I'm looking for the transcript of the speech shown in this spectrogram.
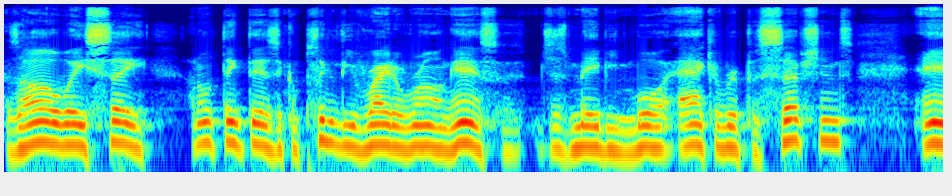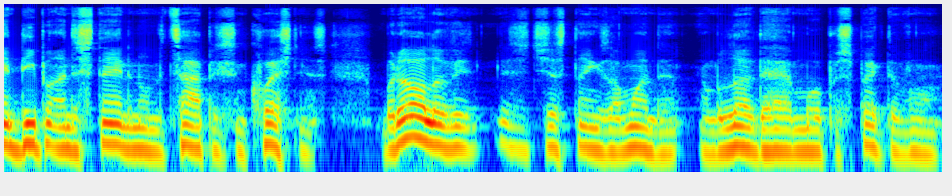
As I always say, I don't think there's a completely right or wrong answer, just maybe more accurate perceptions and deeper understanding on the topics and questions. But all of it is just things I wonder and would love to have more perspective on.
